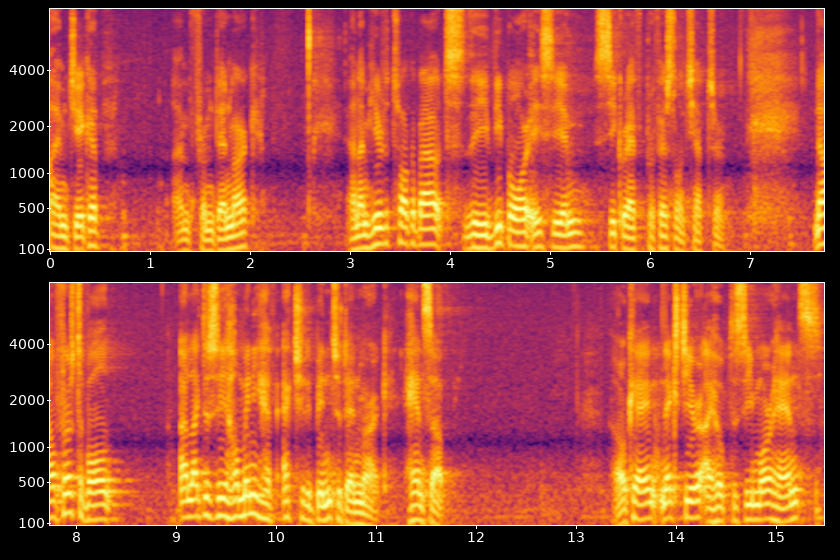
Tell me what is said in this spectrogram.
I'm Jacob. I'm from Denmark. And I'm here to talk about the Viborg ACM SIGGRAPH professional chapter. Now, first of all, I'd like to see how many have actually been to Denmark. Hands up. Okay, next year I hope to see more hands.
